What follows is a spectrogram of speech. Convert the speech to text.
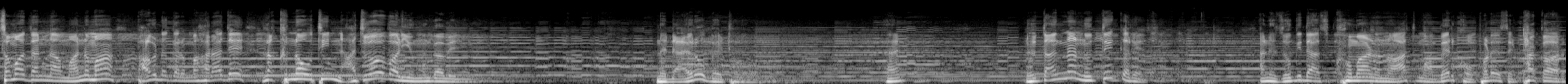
સમાધાનના માનમાં ભાવનગર મહારાજે લખનૌથી નાચવા વાળીઓ મંગાવેલી. ને ડાયરો બેઠો. હે? નૃતાંગના નૃત્ય કરે છે. અને જોગીદાસ ખુમાણનો હાથમાં બેરખો ફળે છે. ઠાકર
